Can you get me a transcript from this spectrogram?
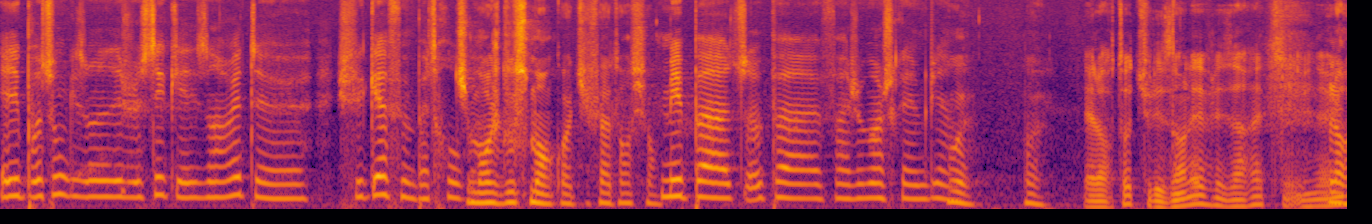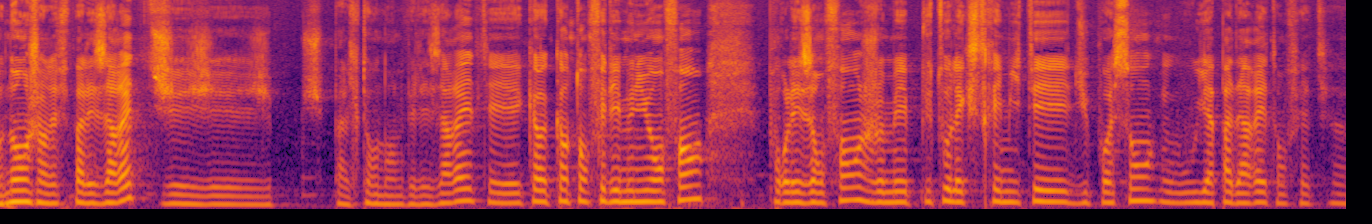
il y a des poissons qui sont. Je sais qu'il y a des arêtes, euh, je fais gaffe, mais pas trop. Tu manges doucement, quoi, tu fais attention. Mais pas. pas Enfin, je mange quand même bien. Ouais. Et alors toi, tu les enlèves, les arêtes une Alors une non, j'enlève pas les arêtes, j'ai- j'ai j'ai- j'ai pas le temps d'enlever les arêtes. Et quand, quand on fait des menus enfants, pour les enfants, je mets plutôt l'extrémité du poisson où il n'y a pas d'arête en fait. Euh,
